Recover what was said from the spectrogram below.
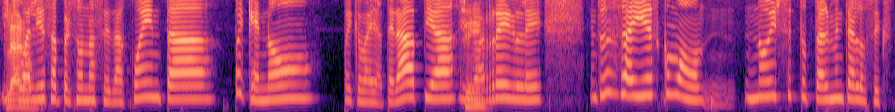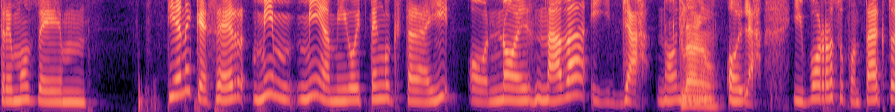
Igual y esa persona se da cuenta, pues que no, pues que vaya a terapia y lo arregle. Entonces ahí es como no irse totalmente a los extremos de mm, tiene que ser mi, mi, amigo y tengo que estar ahí o no es nada y ya, ¿no? Claro. hola. Y borro su contacto.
